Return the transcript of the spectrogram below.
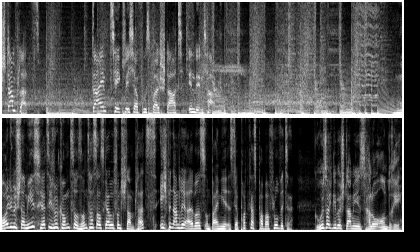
Stammplatz. Dein täglicher Fußballstart in den Tag. Moin liebe Stammis, herzlich willkommen zur Sonntagsausgabe von Stammplatz. Ich bin André Albers und bei mir ist der Podcast-Papa Flo Witte. Grüß euch, liebe Stammis. Hallo, André.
